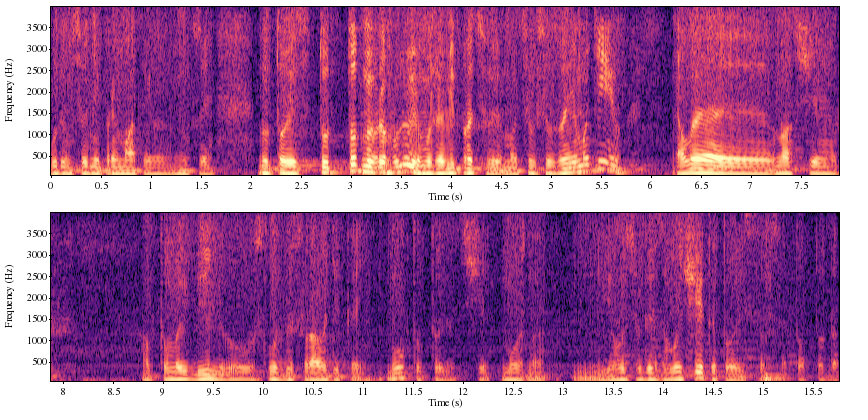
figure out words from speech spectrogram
будемо сьогодні приймати ну, це. Ну, тобто тут, тут ми врегулюємо, вже відпрацюємо цю всю взаємодію, але у нас ще автомобіль у службі справ дітей був, тобто ще можна його сюди залучити, це все. Тобто, да.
